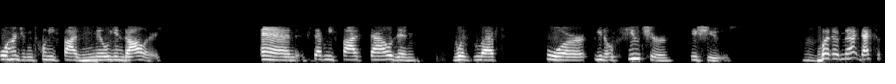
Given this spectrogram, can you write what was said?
$425 million. And 75,000 was left for, you know, future issues. Mm. But that's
